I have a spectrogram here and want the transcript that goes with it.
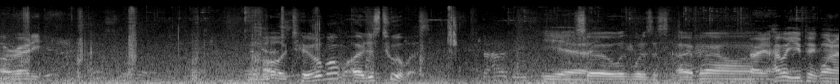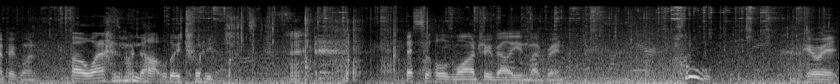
Alrighty. Oh, two of them? Or oh, just two of us? Yeah. So what, what is this? All right, All right. How about you pick one? I pick one. Oh, one has Monopoly 20 bucks. That's the whole monetary value in my brain. Okay, wait.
